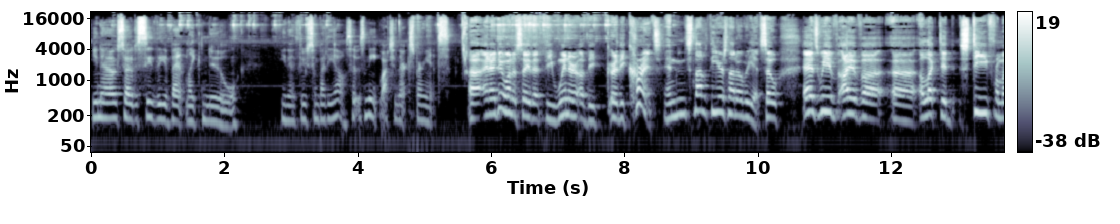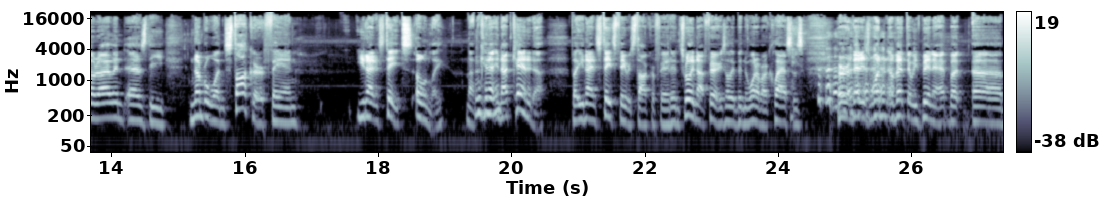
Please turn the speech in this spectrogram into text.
You know, so to see the event like new, you know, through somebody else, it was neat watching their experience. Uh, and I do want to say that the winner of the or the current, and it's not the year's not over yet. So as we've I have uh, uh, elected Steve from Rhode Island as the number one stalker fan, United States only, not Can- not Canada. But United States favorite stalker fan, and it's really not fair. He's only been to one of our classes, or that is one event that we've been at. But uh,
